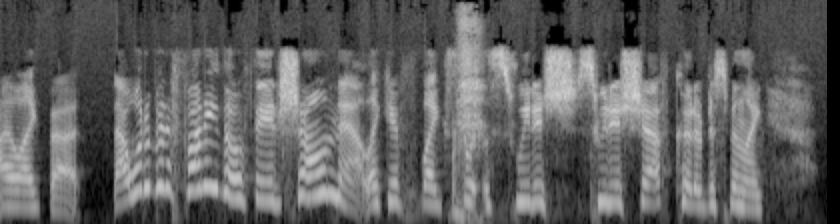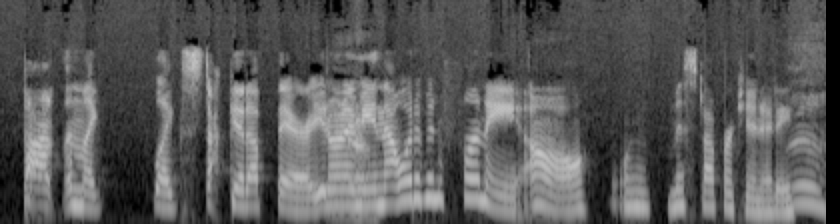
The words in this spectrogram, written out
I like that. That would have been funny though if they had shown that. Like if like Swedish Swedish Chef could have just been like, bump and like like stuck it up there. You know what I mean? That would have been funny. Oh, missed opportunity. Yeah.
